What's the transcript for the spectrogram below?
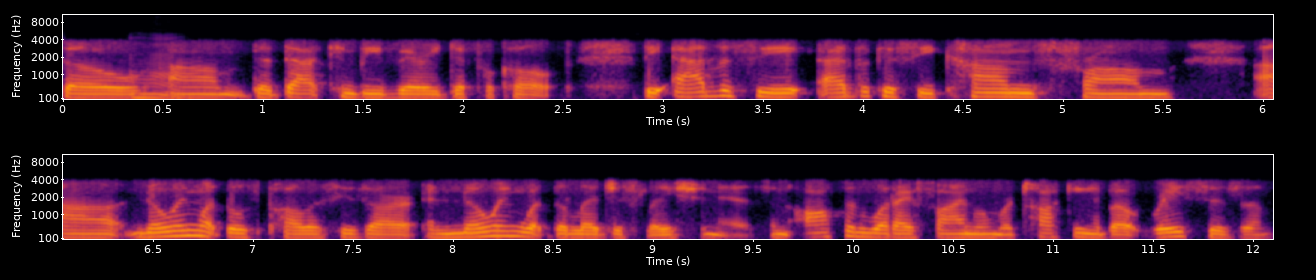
So mm-hmm. um, that that can be very difficult. The advocacy advocacy comes from uh, knowing what those policies are and knowing what the legislation is. And often, what I find when we're talking about racism,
